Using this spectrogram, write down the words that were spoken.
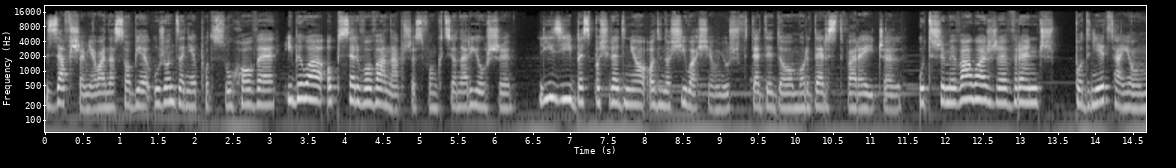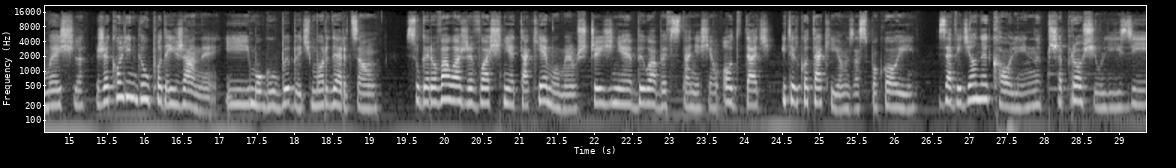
zawsze miała na sobie urządzenie podsłuchowe i była obserwowana przez funkcjonariuszy. Lizzie bezpośrednio odnosiła się już wtedy do morderstwa Rachel. Utrzymywała, że wręcz podnieca ją myśl, że Colin był podejrzany i mógłby być mordercą. Sugerowała, że właśnie takiemu mężczyźnie byłaby w stanie się oddać i tylko taki ją zaspokoi. Zawiedziony Colin przeprosił Lizzie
